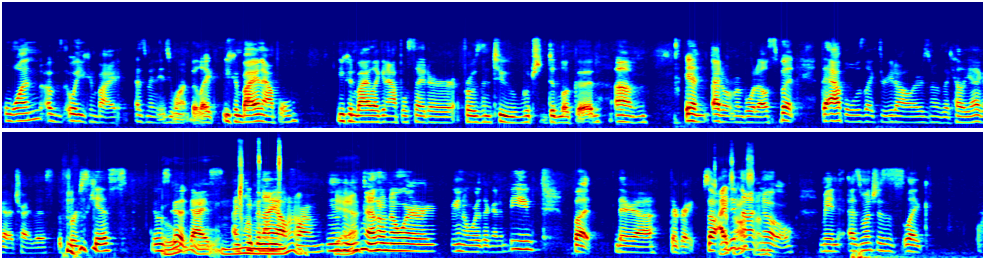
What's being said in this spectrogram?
one of well, you can buy as many as you want, but like you can buy an apple. You can buy like an apple cider frozen tube, which did look good. Um, and I don't remember what else, but the apple was like three dollars, and I was like, hell yeah, I gotta try this. The first kiss, it was Ooh. good, guys. I keep an eye out for them. Yeah. I don't know where you know where they're gonna be, but they're uh, they're great. So I did awesome. not know. I mean, as much as like we're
